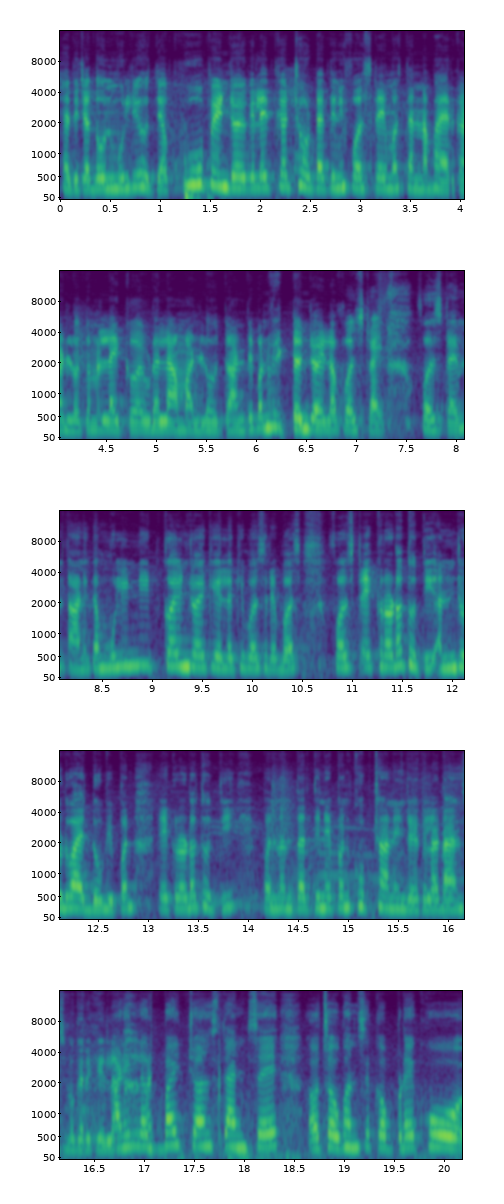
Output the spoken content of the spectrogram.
ह्या तिच्या दोन मुली होत्या. खूप एन्जॉय केलं. इतक्या छोट्या तिने फर्स्ट टाईमच त्यांना बाहेर काढलं होतं. मला लाईक एवढं लांब आणलं होतं. आणि ते पण भेटतं एन्जॉयला फर्स्ट टाईम फर्स्ट टाईम आणि त्या मुलींनी इतकं एन्जॉय केलं की बस रे बस. फर्स्ट एक रडत होती. आणि जुडवा आहेत दोघी पण. एक रडत होती. पण नंतर तिने पण खूप छान एन्जॉय केला. डान्स वगैरे केला. आणि बाय चान्स त्यांचे चौघांचे कपडे खूप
